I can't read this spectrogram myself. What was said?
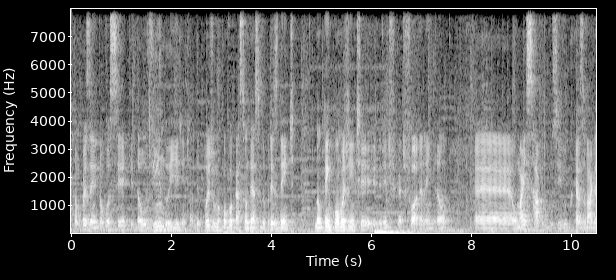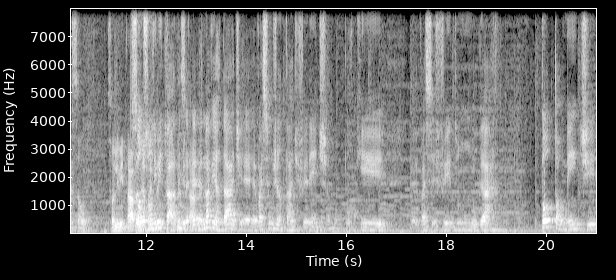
Então, pois é, então você que está ouvindo aí, gente, ó, depois de uma convocação dessa do presidente, não tem como a gente, a gente ficar de fora, né? Então, é, o mais rápido possível, porque as vagas são, são limitadas, São, né, são limitadas. É, é, né? Na verdade, é, vai ser um jantar diferente, Xandão, porque é, vai ser feito num lugar totalmente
